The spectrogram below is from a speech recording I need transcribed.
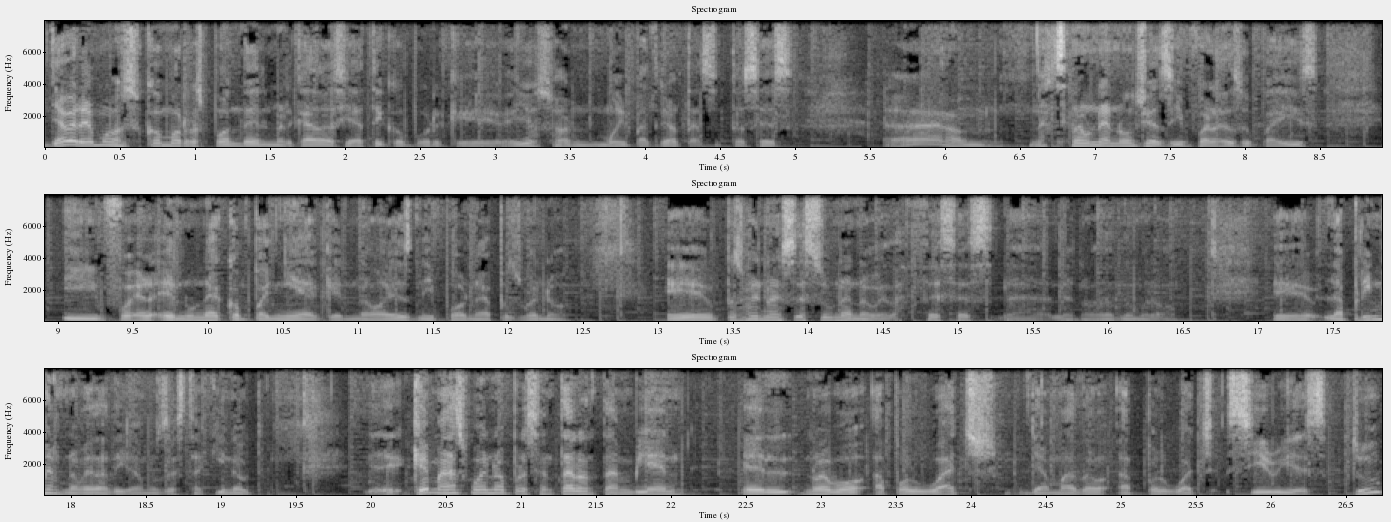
Ya veremos cómo responde el mercado asiático porque ellos son muy patriotas. Entonces, ah, hacer un anuncio así fuera de su país y fuera en una compañía que no es nipona, pues bueno, eh, pues bueno, esa es una novedad. Esa es la, novedad número. Eh, la primera novedad, digamos, de esta keynote. Eh, ¿Qué más? Bueno, presentaron también el nuevo Apple Watch llamado Apple Watch Series 2.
